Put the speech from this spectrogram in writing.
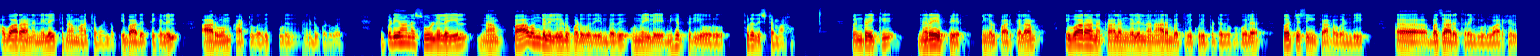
அவ்வாறான நிலைக்கு நாம் மாற்ற வேண்டும். இபாதத்துகளில் ஆர்வம் காட்டுவது கூடுதல் ஈடுபடுவது. இப்படியான சூழ்நிலையில் நாம் பாவங்களில் ஈடுபடுவது என்பது உண்மையிலேயே மிகப்பெரிய ஒரு துரதிர்ஷ்டமாகும். இன்றைக்கு நிறைய பேர் நீங்கள் பார்க்கலாம் இவ்வாறான காலங்களில் நான் ஆரம்பத்தில் குறிப்பிட்டது போல பர்ச்சேசிங்காக வேண்டி பஜாருக்கு இறங்கி விடுவார்கள்.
